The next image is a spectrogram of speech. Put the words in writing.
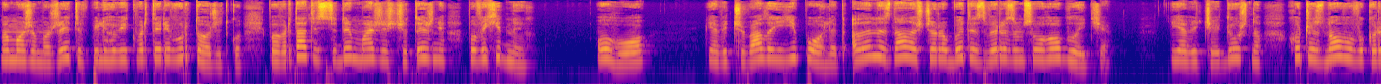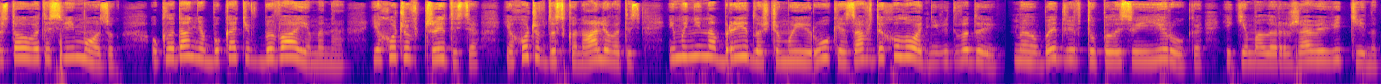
Ми можемо жити в пільговій квартирі в гуртожитку і повертатись сюди майже щотижня по вихідних. Ого. Я відчувала її погляд, але не знала, що робити з виразом свого обличчя. Я відчайдушно хочу знову використовувати свій мозок. Укладання букетів вбиває мене. Я хочу вчитися, я хочу вдосконалюватись, і мені набридло, що мої руки завжди холодні від води. Ми обидві втупились у її руки, які мали рожевий відтінок,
